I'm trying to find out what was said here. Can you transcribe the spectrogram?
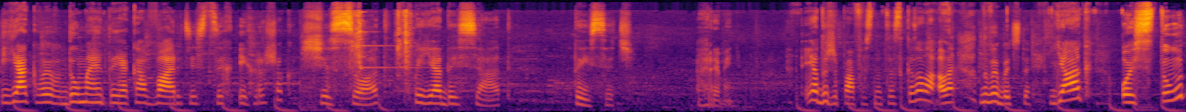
І як ви думаєте, яка вартість цих іграшок? 650 тисяч гривень. Я дуже пафосно це сказала, але ну вибачте, як ось тут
